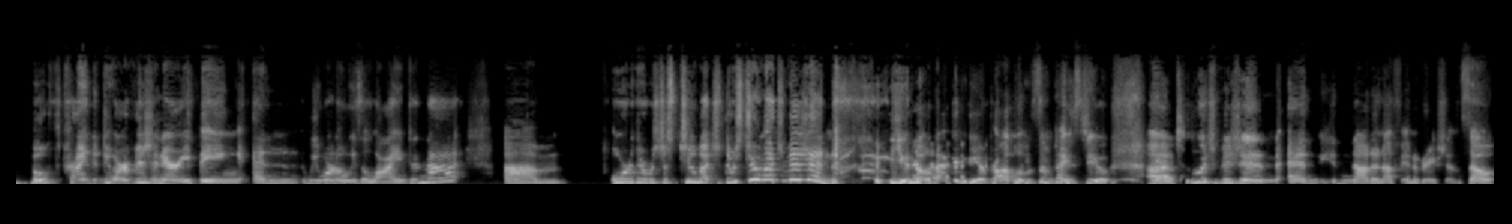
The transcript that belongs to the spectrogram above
both trying to do our visionary thing, and we weren't always aligned in that. Um, or there was just too much there was too much vision. You know that could be a problem sometimes too. Uh, too much vision and not enough integration. So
